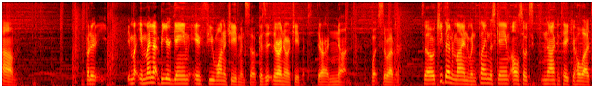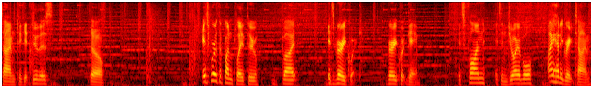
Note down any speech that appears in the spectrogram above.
um, but it, it, might, it might not be your game if you want achievements though, because there are no achievements. There are none whatsoever. So keep that in mind when playing this game. Also, it's not going to take you a whole lot of time to get through this. So, it's worth a fun playthrough, but it's very quick. Very quick game. It's fun, it's enjoyable. I had a great time.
